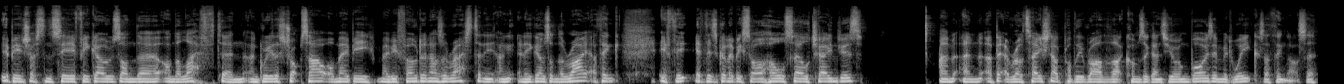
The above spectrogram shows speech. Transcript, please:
it'd be interesting to see if he goes on the on the left and, and Grealish drops out, or maybe maybe Foden has a rest and he, and he goes on the right. I think if the, if there's going to be sort of wholesale changes. And, and a bit of rotation. I'd probably rather that comes against young boys in midweek because I think that's a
